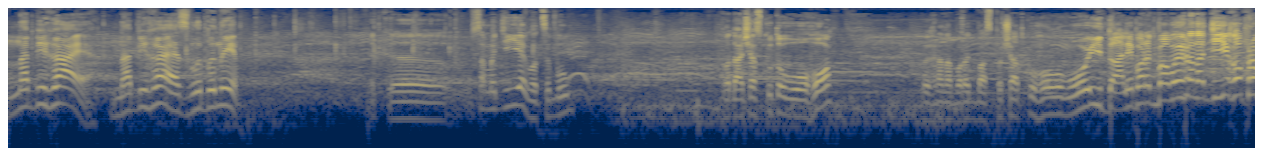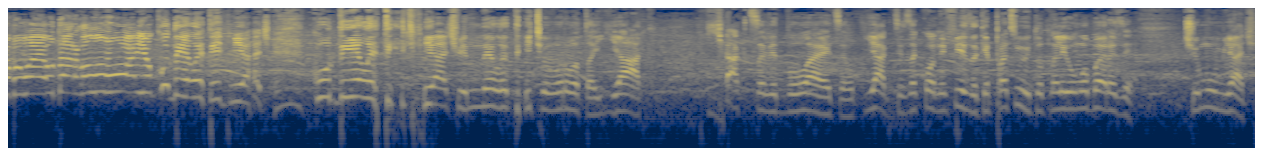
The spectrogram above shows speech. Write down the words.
Набігає. Набігає з глибини. Як, е, саме Дієго це був. Подача з кутового. Виграна боротьба спочатку головою. І далі боротьба виграна. Дієго пробиває удар головою. Куди летить м'яч? Куди летить м'яч? Він не летить у ворота. Як? Як це відбувається? От як ці закони фізики працюють тут на лівому березі? Чому м'яч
